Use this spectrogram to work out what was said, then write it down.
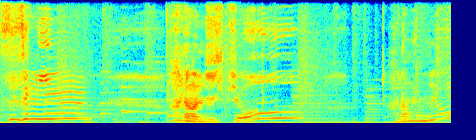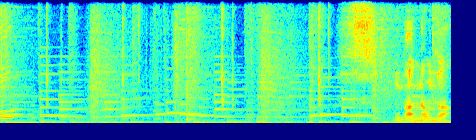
선생님 하나만 주십시오. 하나만요. 뭔가 안 나온다.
